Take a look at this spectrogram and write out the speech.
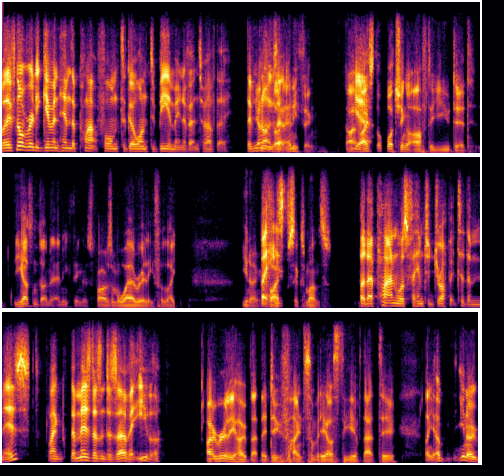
they've not really given him the platform to go on to be a main eventer, have they? They've He not hasn't exactly. done anything. I, Yeah. I stopped watching it after you did. He hasn't done anything, as far as I'm aware, really, for like, you know, But five six months. But their plan was for him to drop it to the Miz. Like the Miz doesn't deserve it either. I really hope that they do find somebody else to give that to. Like, uh, you know,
